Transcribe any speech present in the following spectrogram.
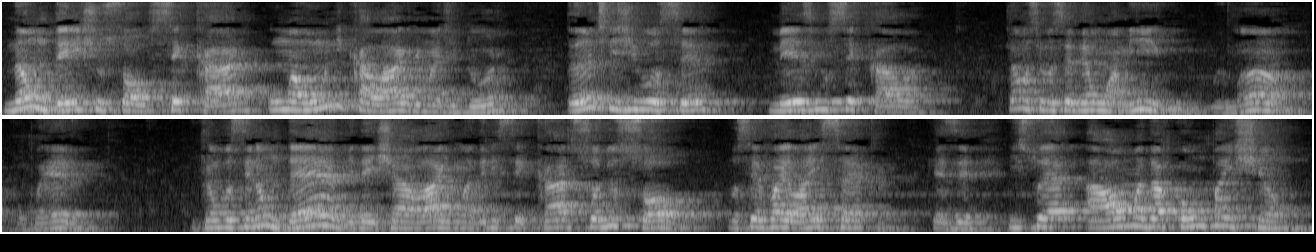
Não deixe o sol secar uma única lágrima de dor antes de você mesmo secá-la. Então, se você vê um amigo, um irmão, um companheiro, então você não deve deixar a lágrima dele secar sob o sol. Você vai lá e seca. Quer dizer, isso é a alma da compaixão.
